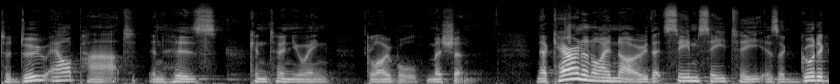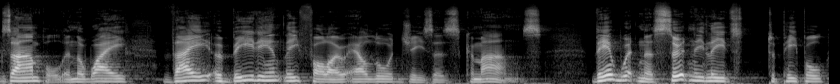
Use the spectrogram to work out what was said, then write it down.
to do our part in his continuing global mission. Now, Karen and I know that CMCT is a good example in the way they obediently follow our Lord Jesus' commands. Their witness certainly leads to people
